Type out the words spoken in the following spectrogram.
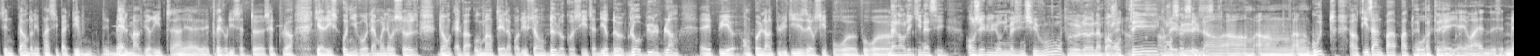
c'est une plante dont les principes actifs, une, belle marguerite, hein, elle est très jolie cette, euh, cette fleur, qui agissent au niveau de la moelle osseuse. Donc, elle va augmenter la production de leucocytes, c'est-à-dire de globules blancs. Et puis, euh, on peut l'utiliser aussi pour. euh, pour Mais alors l'échinacée, en gélule, on imagine chez vous, on peut la boire en thé, en comment ça gélule, s'existe en, en, en- en goutte, en tisane, pas, pas trop. pas terrible. Et, ouais, mais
